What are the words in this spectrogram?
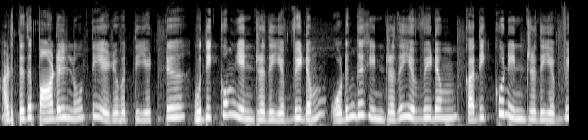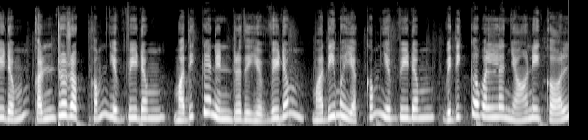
அடுத்தது பாடல் நூற்றி எழுபத்தி எட்டு. உதிக்கும் என்றது எவ்விடம் ஒடுங்குகின்றது எவ்விடம் கதிக்கு நின்றது எவ்விடம் கன்றுறக்கம் எவ்விடம் மதிக்க நின்றது எவ்விடம் மதிமயக்கம் எவ்விடம் விதிக்க வல்ல ஞானிக்கால்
